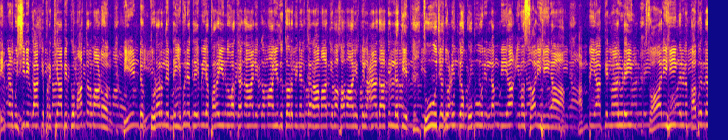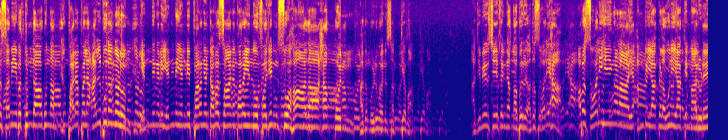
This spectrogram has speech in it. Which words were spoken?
നിങ്ങൾ മുശ്രിക്കാക്കി പ്രഖ്യാപിക്കൂ മാത്രമാണോ? വീണ്ടും തുടർന്നിട്ട് ഇബ്നു തൈമിയ പറയുന്നു അമ്പിയാക്കന്മാരുടെയും സ്വാലിഹീങ്ങളുടെ കബറിന്റെ സമീപത്തുണ്ടാകുന്ന പല പല അത്ഭുതങ്ങളും എന്നിങ്ങനെ എണ്ണി എണ്ണി പറഞ്ഞിട്ട് അവസാനം പറയുന്നു അത് മുഴുവൻ സത്യമാണ് അജ്മീർ ഷെയ്ഖിന്റെ ഖബർ അത് സ്വലിഹ. അവ സ്വലിഹീങ്ങളായ അമ്പിയാക്കൾ ഔലിയാക്കന്മാരുടെ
